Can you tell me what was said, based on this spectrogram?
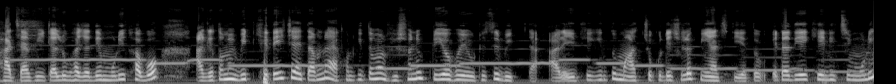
ভাজা। বিট আলু ভাজা দিয়ে মুড়ি খাব। আগে তো আমি বিট খেতেই চাইতাম না, এখন কিন্তু আমার ভীষণই প্রিয় হয়ে উঠেছে বিটটা। আর এইদিকে কিন্তু মাছ চকুটেছিল পেঁয়াজ দিয়ে, তো এটা দিয়ে খেয়ে নিচ্ছি মুড়ি।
